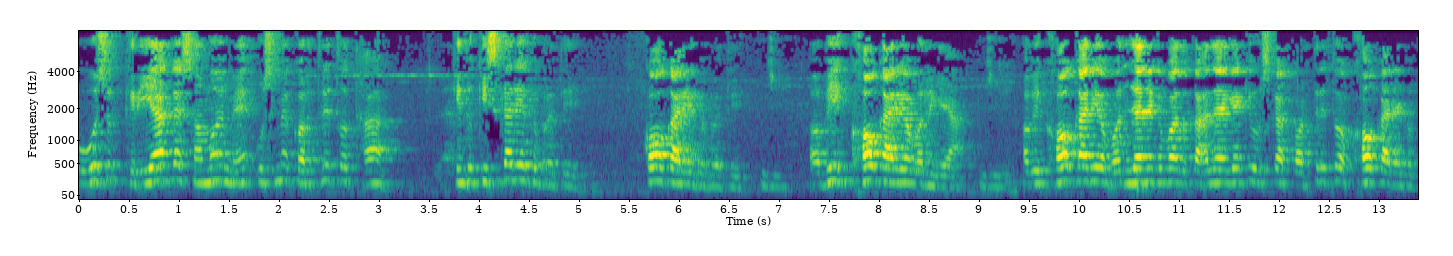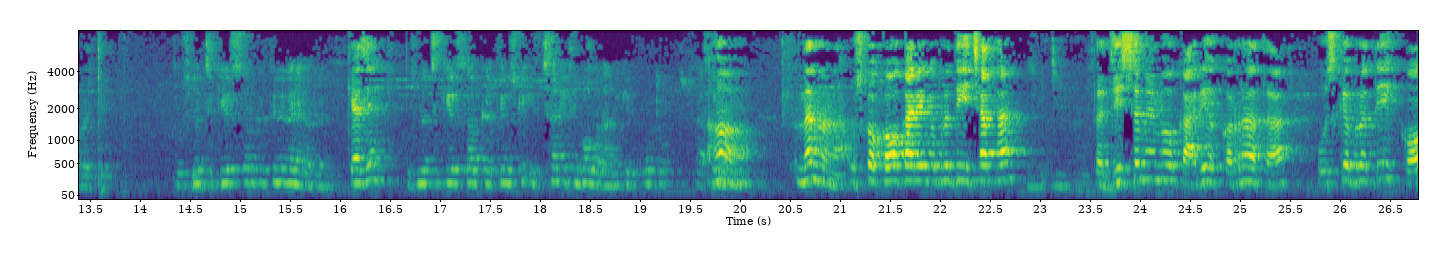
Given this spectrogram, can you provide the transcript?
उस क्रिया के समय में उसमें कर्तृत्व था। किंतु किस कार्य के प्रति? क कार्य के प्रति। अभी ख कार्य बन गया। जी। अभी ख कार्य बन जाने के बाद कहा जाएगा कि उसका कर्तृत्व ख कार्य के प्रति। उसमें चिकित्सा और कृति नहीं रहेगा कैसे? उसमें चिकित्सा और कृति उसकी इच्छा नहीं थी वो बनाने की वो तो हाँ। न न न उसको क कार्य के प्रति इच्छा था। तो जिस समय में वो कार्य कर रहा था उसके प्रति क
